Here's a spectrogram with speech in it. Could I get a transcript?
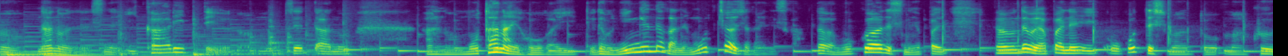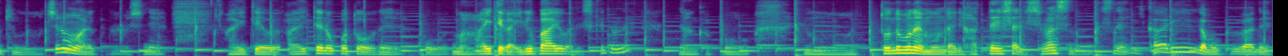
うん。なのでですね、怒りっていうのはもう絶対あの、あの、持たない方がいいっていう。でも人間だからね、持っちゃうじゃないですか。だから僕はですね、やっぱり、あのでもやっぱりね、怒ってしまうと、まあ空気ももちろん悪くなるしね、相手を、相手のことをね、こう、まあ相手がいる場合はですけどね、なんかこう、もう、とんでもない問題に発展したりしますのでですね、怒りが僕がね、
